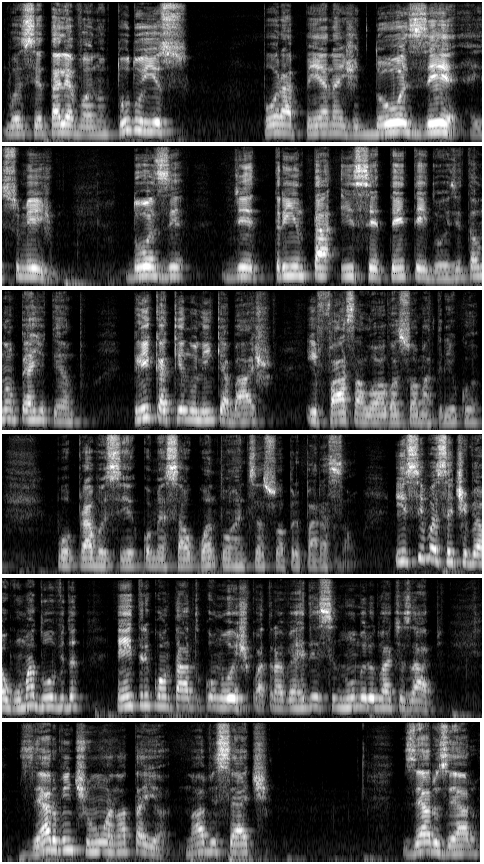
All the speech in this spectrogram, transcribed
você está levando tudo isso por apenas 12, é isso mesmo, 12 de 30 e 72. Então não perde tempo clica aqui no link abaixo e faça logo a sua matrícula para você começar o quanto antes a sua preparação. E se você tiver alguma dúvida, entre em contato conosco através desse número do WhatsApp. 021, anota aí, ó, 97 00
